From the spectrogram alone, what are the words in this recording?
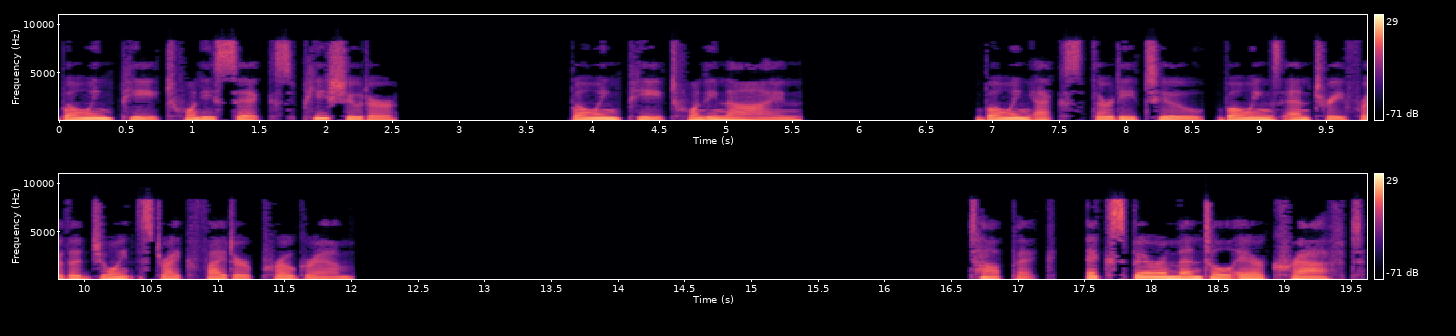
Boeing P-26 Peashooter Boeing P-29 Boeing X-32, Boeing's entry for the Joint Strike Fighter program. Experimental aircraft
